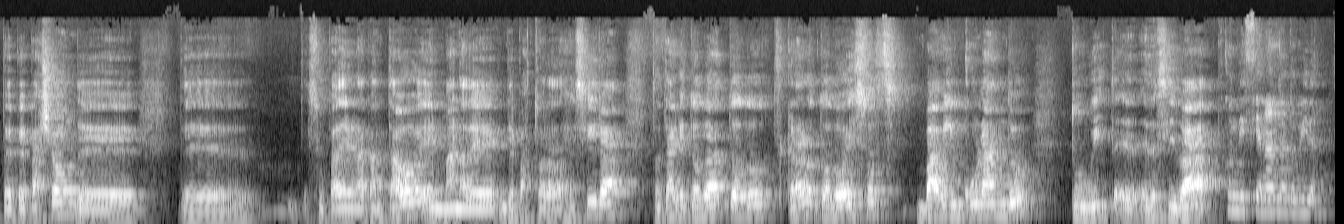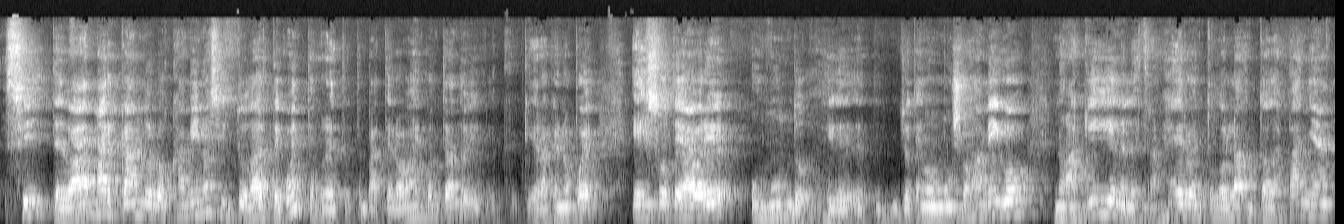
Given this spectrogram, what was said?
Pepe Pachón, de, su padre era cantador, hermana de, Pastora de Algeciras, total que todo, todo, claro, todo eso va vinculando tu es decir, va... Condicionando tu vida. Sí, te va marcando los caminos sin tú darte cuenta, porque te, lo vas encontrando y quiera que no, pues eso te abre un mundo. Eh, yo tengo muchos amigos, no aquí, en el extranjero, en todos lados, en toda España,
